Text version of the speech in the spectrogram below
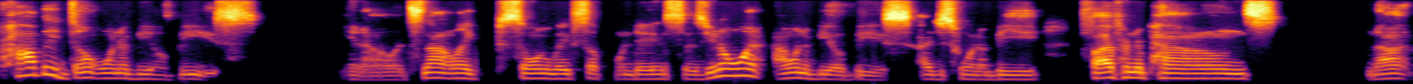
probably don't want to be obese. You know, it's not like someone wakes up one day and says, you know what, I want to be obese. I just want to be 500 pounds, not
